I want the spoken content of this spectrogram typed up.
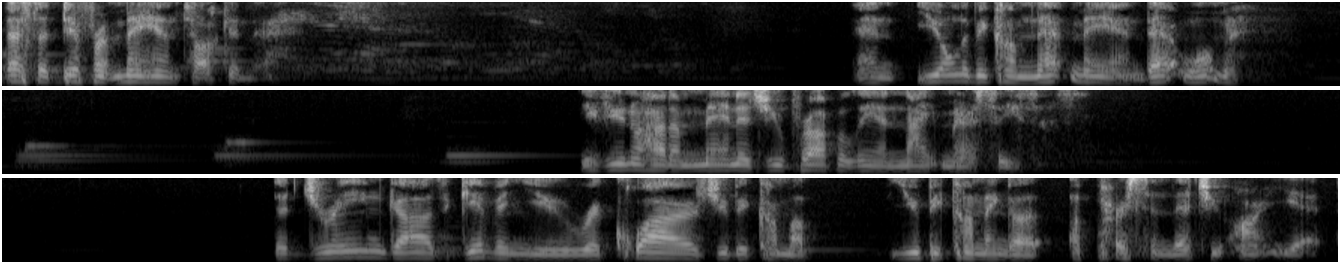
That's a different man talking there. And you only become that man, that woman, if you know how to manage you properly in nightmare seasons. The dream God's given you requires you become a you becoming a, a person that you aren't yet.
